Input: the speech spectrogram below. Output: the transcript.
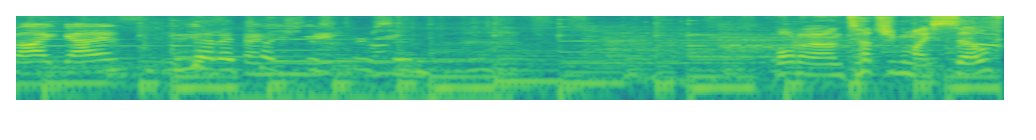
Goodbye, guys. We gotta touch this person. Hold on, I'm touching myself.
